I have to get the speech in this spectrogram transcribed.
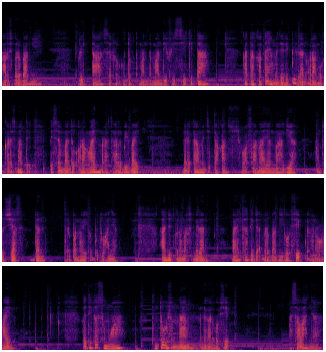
harus berbagi berita seru untuk teman-teman divisi kita. Kata-kata yang menjadi pilihan orang karismatik bisa membantu orang lain merasa lebih baik. Mereka menciptakan suasana yang bahagia, antusias, dan terpenuhi kebutuhannya. Lanjut ke nomor 9. Mereka tidak berbagi gosip dengan orang lain. Ketika semua tentu senang mendengar gosip. Masalahnya,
